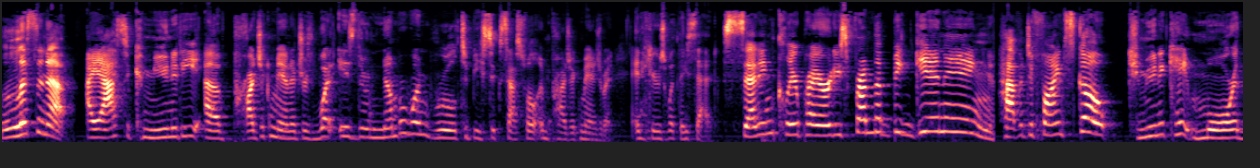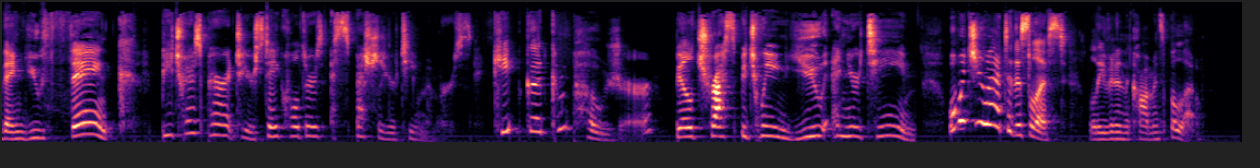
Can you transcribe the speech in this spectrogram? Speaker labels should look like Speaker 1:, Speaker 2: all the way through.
Speaker 1: Listen up. I asked a community of project managers what is their number one rule to be successful in project management. And here's what they said setting clear priorities from the beginning, have a defined scope, communicate more than you think, be transparent to your stakeholders, especially your team members. Keep good composure. Build trust between you and your team. What would you add to this list? Leave it in the comments below.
